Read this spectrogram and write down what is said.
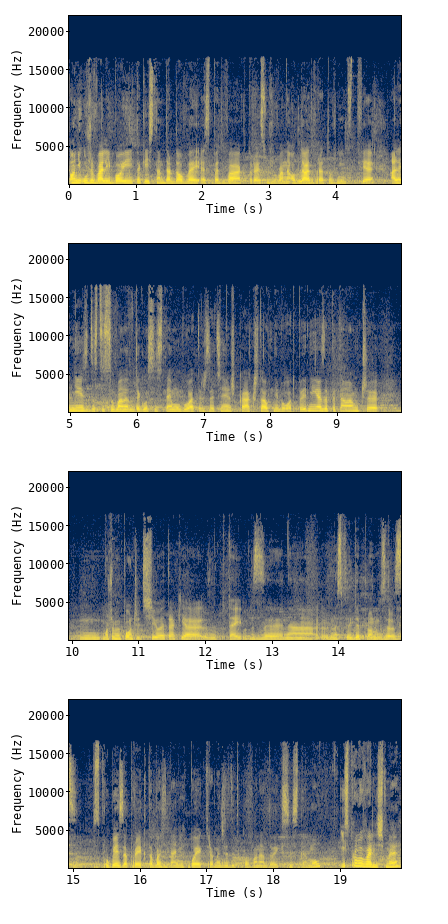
oni używali boi takiej standardowej SP2, która jest używana od lat w ratownictwie, ale nie jest dostosowana do tego systemu, była też za ciężka, kształt nie był odpowiedni. Ja zapytałam, czy możemy połączyć siły, tak ja tutaj z, na, na swój dyplom z, z, spróbuję zaprojektować dla nich boję, która będzie dedykowana do ich systemu. I spróbowaliśmy,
